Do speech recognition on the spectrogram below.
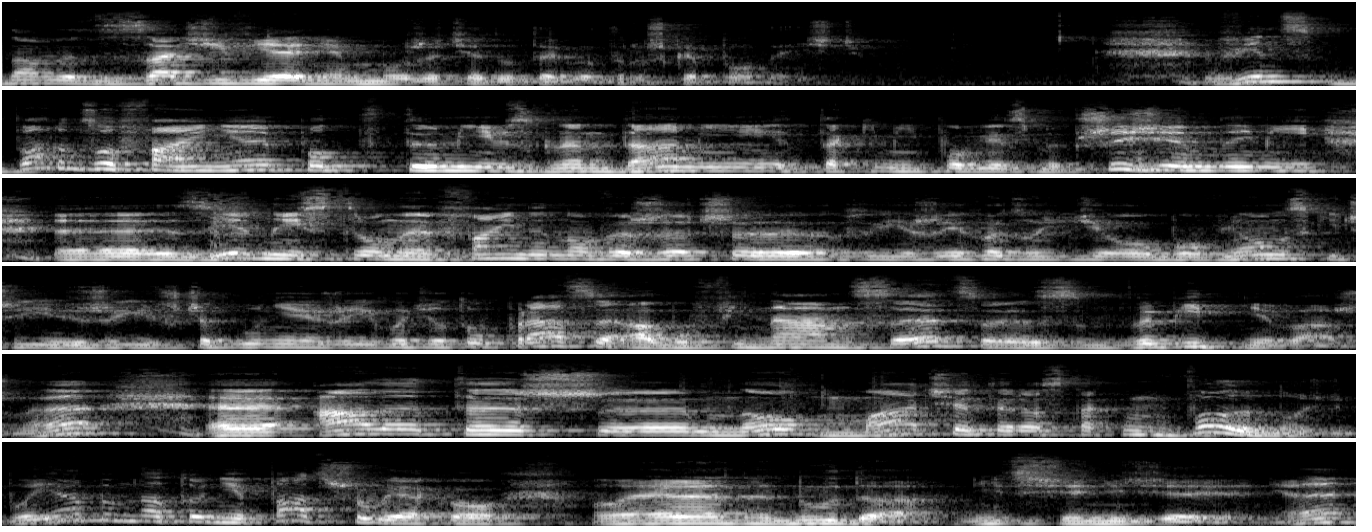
nawet z zadziwieniem możecie do tego troszkę podejść. Więc bardzo fajnie pod tymi względami, takimi powiedzmy przyziemnymi. E, Z jednej strony fajne nowe rzeczy, jeżeli chodzi o obowiązki, czyli jeżeli, szczególnie jeżeli chodzi o tą pracę albo finanse, co jest wybitnie ważne, e, ale też e, no, macie teraz taką wolność, bo ja bym na to nie patrzył jako e, nuda, nic się nie dzieje, nie?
